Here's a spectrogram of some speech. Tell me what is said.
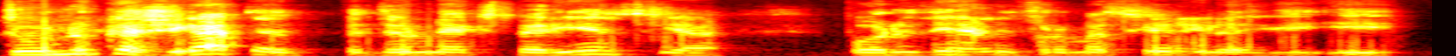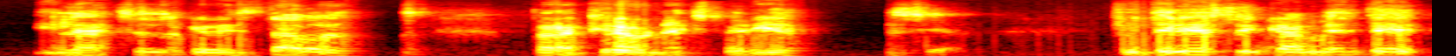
Tú nunca llegaste a tener una experiencia porque tenías la información y, y, el acceso que necesitabas para crear una experiencia. Tú tenías únicamente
